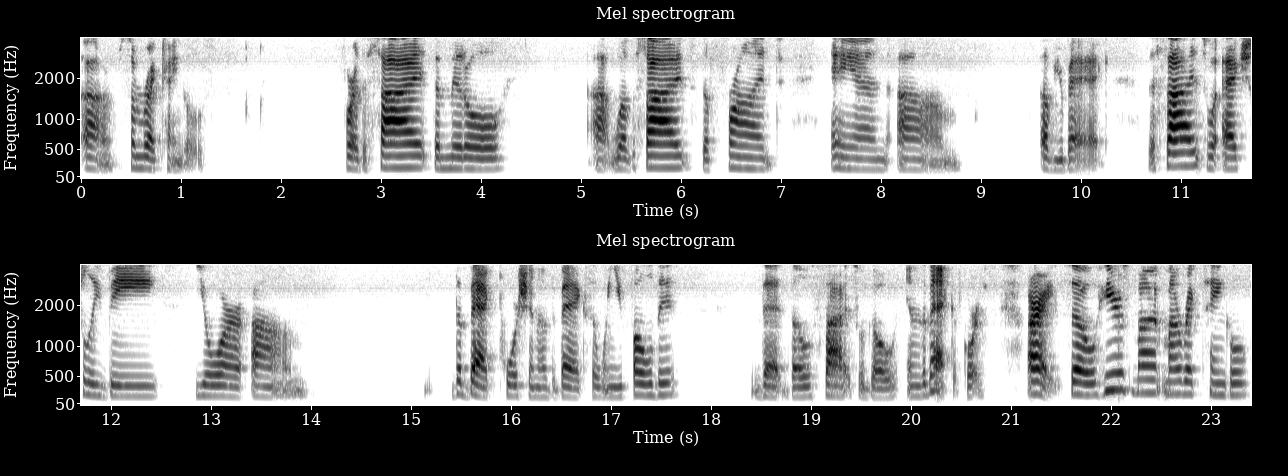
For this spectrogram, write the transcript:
uh, some rectangles for the side, the middle, uh, well, the sides, the front, and um, of your bag. The sides will actually be your um, the back portion of the bag. So when you fold it, that those sides will go in the back, of course. All right, so here's my, my rectangle.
